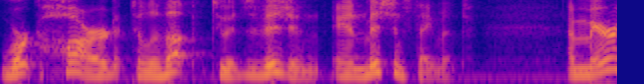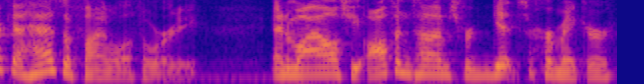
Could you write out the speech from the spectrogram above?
work hard to live up to its vision and mission statement. America has a final authority, and while she oftentimes forgets her maker,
